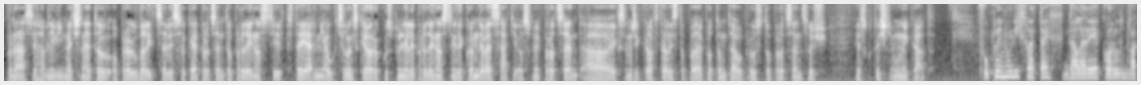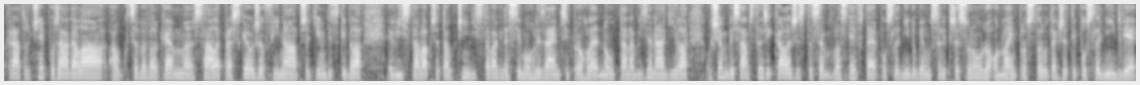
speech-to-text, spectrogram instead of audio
pro nás je hlavně výjimečné to opravdu velice vysoké procento prodejnosti. V té jarní aukci loňského roku jsme měli prodejnost někde kolem 98% a jak jsem říkal, v té listopadě potom ta opravdu 100%, což je skutečně unikát. V uplynulých letech Galerie Korl dvakrát ročně pořádala aukce ve velkém sále Pražského Žofína. Předtím vždycky byla výstava, přetaukční výstava, kde si mohli zájemci prohlédnout ta nabízená díla. Ovšem vy sám jste říkal, že jste se vlastně v té poslední době museli přesunout do online prostoru, takže ty poslední dvě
